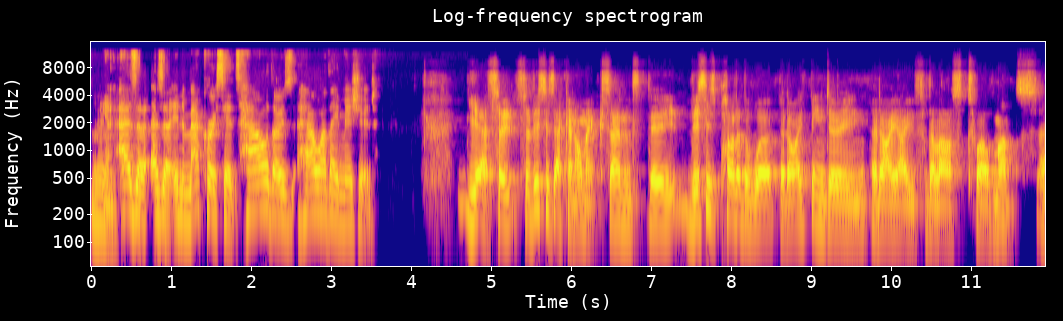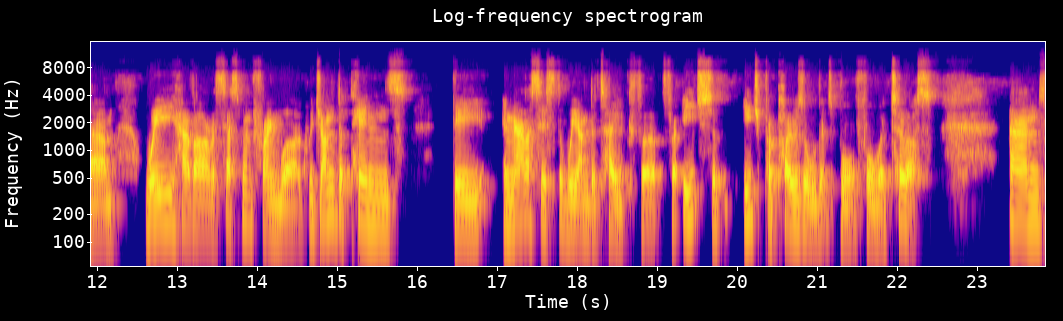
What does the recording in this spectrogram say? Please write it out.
mm. as a as a in a macro sense, how are those how are they measured? Yeah, so so this is economics, and the this is part of the work that I've been doing at IA for the last twelve months. Um, we have our assessment framework, which underpins the analysis that we undertake for for each each proposal that's brought forward to us, and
